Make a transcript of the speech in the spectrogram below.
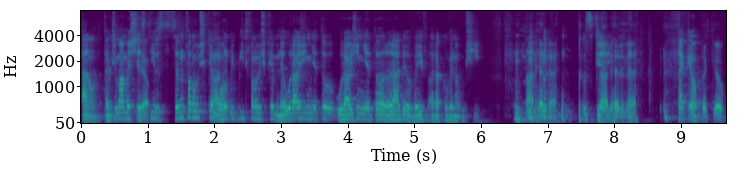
Ano, takže máme šestý, jsem fanouškem, mohl bych být fanouškem, neuráží mě to, uráží mě to Radio Wave a rakovina uší. Nádherné. to Nádherné. Tak jo. Tak jo,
